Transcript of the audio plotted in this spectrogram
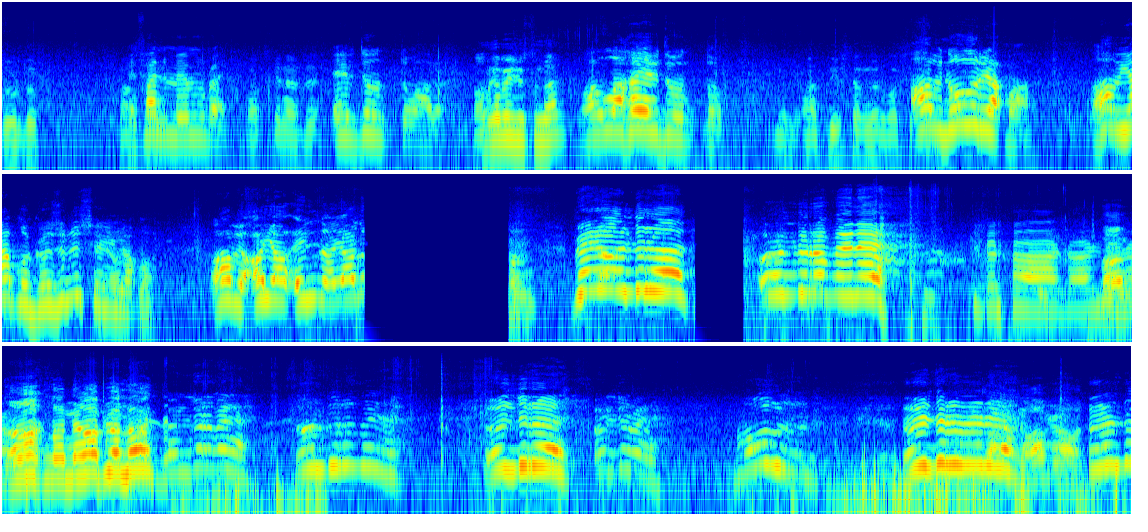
Dur dur. Maske- Efendim memur bey. Maske nerede? Evde unuttum abi. Dalga mı geçiyorsun lan? Vallahi evde unuttum. Adli işlemleri başlasın. Abi ne olur yapma. Abi yapma gözünü seveyim yapma. Abi ayağı elini ayağını Beni öldürün. Öldürün beni. Lan kalk lan ne yapıyorsun lan? Öldür beni. Öldürün beni. Öldürün. Öldür beni. Ne olur. Öldürün beni. Ne yapıyorsun? Öldür.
